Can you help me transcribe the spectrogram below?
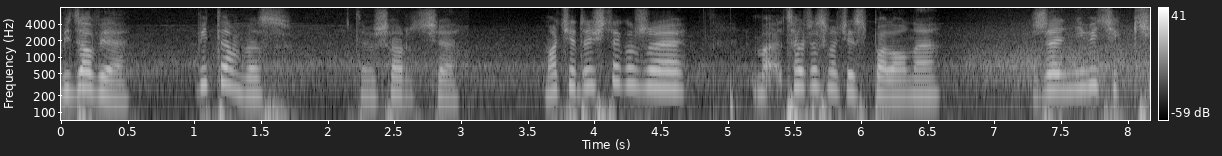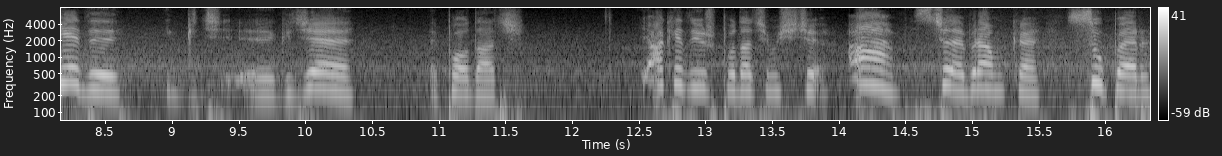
Widzowie, witam was w tym shortcie. Macie dość tego, że ma, cały czas macie spalone, że nie wiecie kiedy i gdzie, gdzie podać. A kiedy już podacie, myślicie, a, strzelę bramkę, super.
